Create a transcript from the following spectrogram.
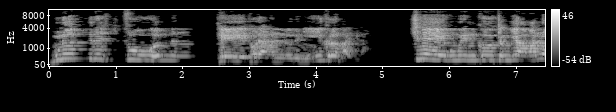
무너뜨릴 수 없는 대도량을 얻으니 그런 말입니다. 신의 무물인 그 경기야말로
